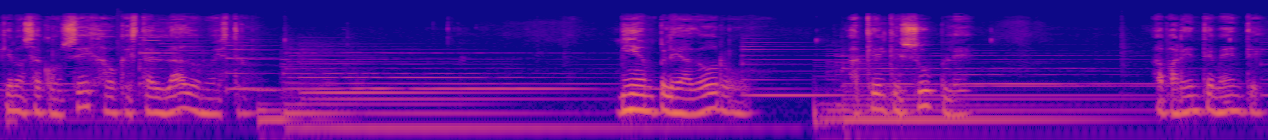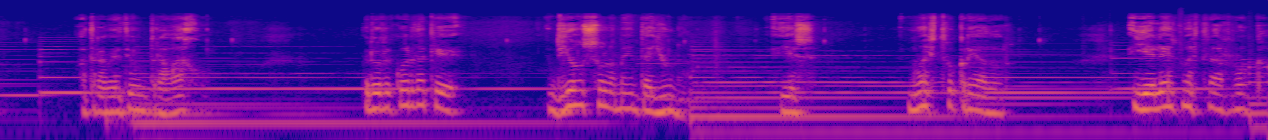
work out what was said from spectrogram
que nos aconseja o que está al lado nuestro. Mi empleador aquel que suple aparentemente a través de un trabajo. Pero recuerda que Dios solamente hay uno y es nuestro creador y Él es nuestra roca.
